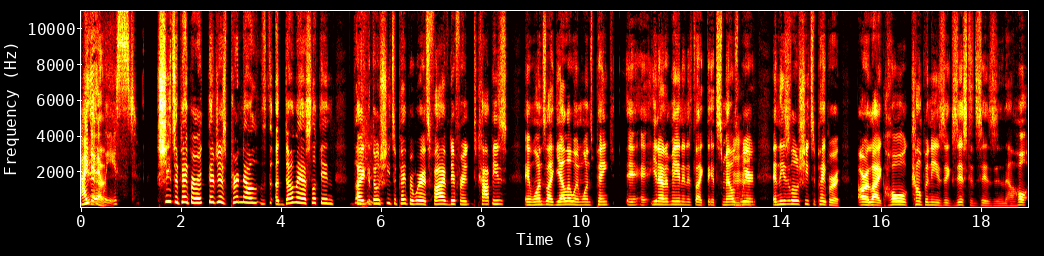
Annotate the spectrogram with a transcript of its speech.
I did at least. sheets of paper. They're just printing out a dumbass looking like those sheets of paper where it's five different copies and one's like yellow and one's pink. eh, eh, You know what I mean? And it's like it smells Mhm. weird. And these little sheets of paper are like whole companies' existences and a whole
